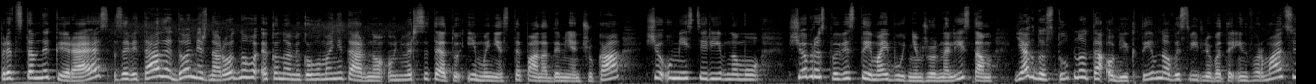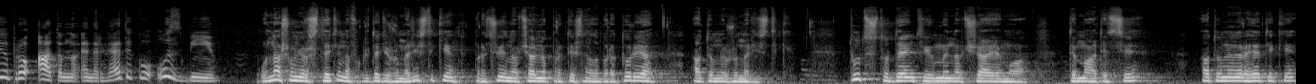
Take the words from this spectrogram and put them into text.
Представники РаЕС завітали до Міжнародного економіко-гуманітарного університету імені Степана Дем'янчука, що у місті Рівному, щоб розповісти майбутнім журналістам, як доступно та об'єктивно висвітлювати інформацію про атомну енергетику у ЗМІ. У нашому університеті на факультеті журналістики працює навчально-практична лабораторія атомної журналістики. Тут студентів ми навчаємо тематиці атомної енергетики,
